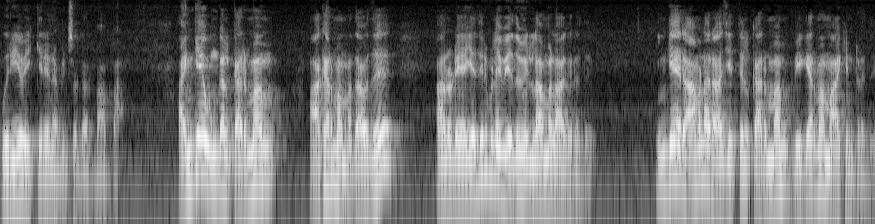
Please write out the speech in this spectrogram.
புரிய வைக்கிறேன் அப்படின்னு சொல்கிறார் பாபா. அங்கே உங்கள் கர்மம் அகர்மம் அதாவது அதனுடைய எதிர்விளைவு எதுவும் இல்லாமல் ஆகிறது. இங்கே ராவண ராஜ்யத்தில் கர்மம் விகர்மம் ஆகின்றது.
